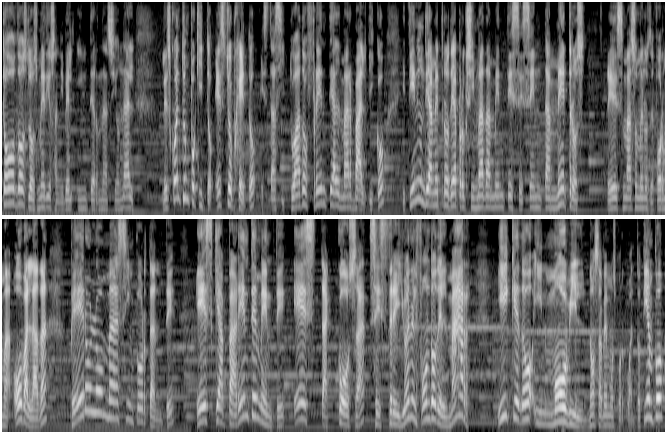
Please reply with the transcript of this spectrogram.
todos los medios a nivel internacional. Les cuento un poquito, este objeto está situado frente al mar Báltico y tiene un diámetro de aproximadamente 60 metros es más o menos de forma ovalada, pero lo más importante es que aparentemente esta cosa se estrelló en el fondo del mar y quedó inmóvil. No sabemos por cuánto tiempo.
